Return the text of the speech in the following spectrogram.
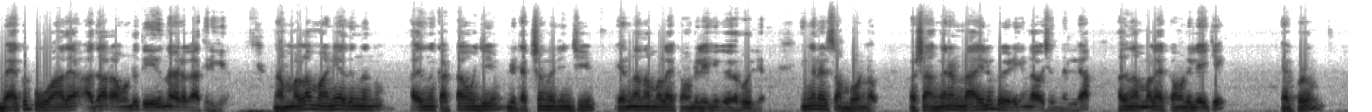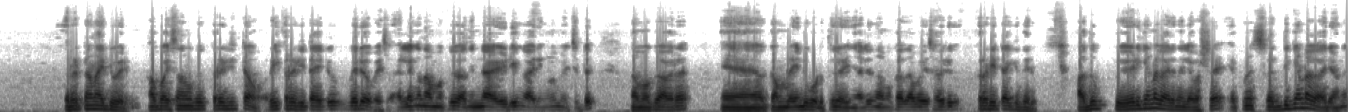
ബാക്ക് പോവാതെ അത് ആ റൗണ്ട് തീരുന്നവരെ കാത്തിരിക്കുക. നമ്മളുടെ മണി അതിൽ നിന്നും അതിൽ നിന്ന് കട്ടാവുകയും ചെയ്യും ഡിറ്റക്ഷൻ വരികയും ചെയ്യും എന്നാൽ നമ്മളെ അക്കൗണ്ടിലേക്ക് കയറില്ല ഇങ്ങനെ ഒരു സംഭവം ഉണ്ടാവും. പക്ഷെ അങ്ങനെ ഉണ്ടായാലും പേടിക്കേണ്ട ആവശ്യമൊന്നുമില്ല. അത് നമ്മളെ അക്കൗണ്ടിലേക്ക് എപ്പോഴും റിട്ടേൺ ആയിട്ട് വരും. ആ പൈസ നമുക്ക് ക്രെഡിറ്റ് ആവും. റീ ക്രെഡിറ്റ് ആയിട്ട് വരുമോ പൈസ? അല്ലെങ്കിൽ നമുക്ക് അതിന്റെ ഐഡിയും കാര്യങ്ങളും വെച്ചിട്ട് നമുക്ക് അവരെ കംപ്ലൈന്റ് കൊടുത്തു കഴിഞ്ഞാൽ നമുക്കത് ആ പൈസ അവർ ക്രെഡിറ്റ് ആക്കി തരും. അത് പേടിക്കേണ്ട കാര്യമൊന്നുമില്ല. പക്ഷേ എപ്പോഴും ശ്രദ്ധിക്കേണ്ട കാര്യമാണ്.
